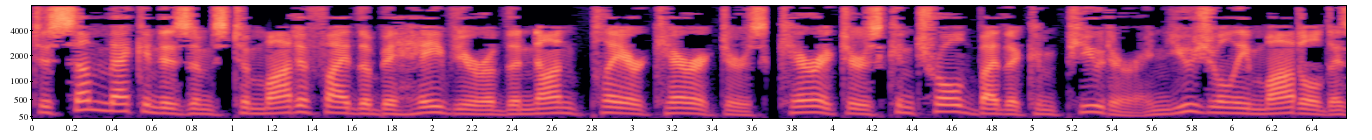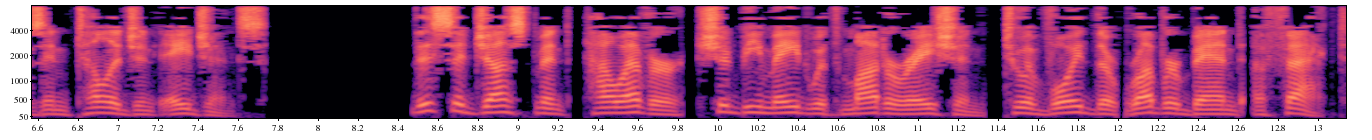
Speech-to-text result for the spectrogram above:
to some mechanisms to modify the behavior of the non-player characters characters controlled by the computer and usually modeled as intelligent agents. This adjustment, however, should be made with moderation, to avoid the rubber band effect.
